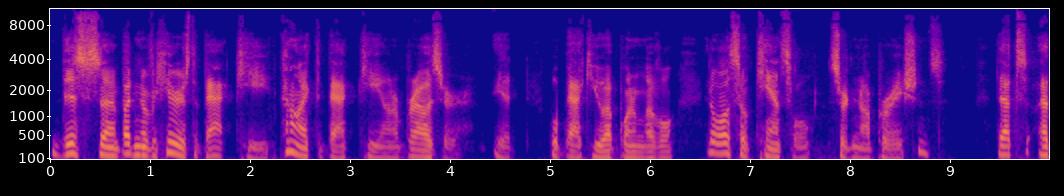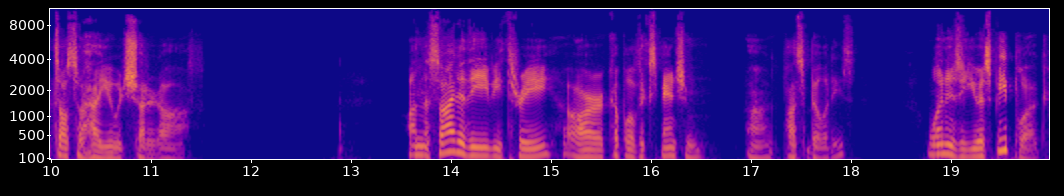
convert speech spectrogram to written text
This uh, button over here is the back key, kind of like the back key on a browser. It will back you up one level. It'll also cancel certain operations. That's, that's also how you would shut it off. On the side of the EV3 are a couple of expansion uh, possibilities. One is a USB plug.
